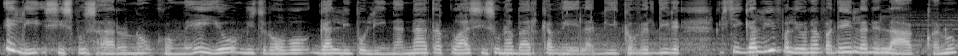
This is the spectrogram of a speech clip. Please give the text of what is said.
e lì si sposarono con me. Io mi trovo gallipolina, nata quasi su una barca a vela, dico per dire, perché Gallipoli è una padella nell'acqua, no?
